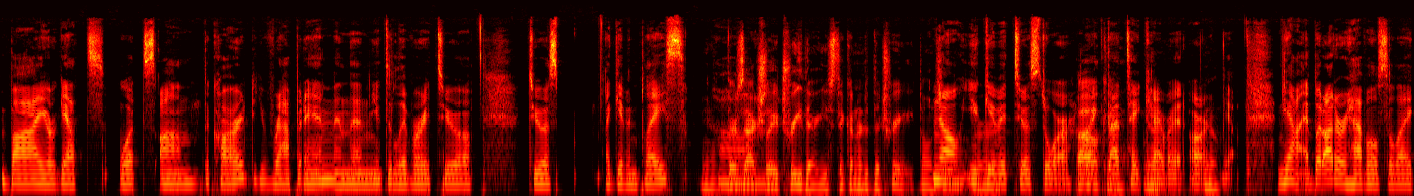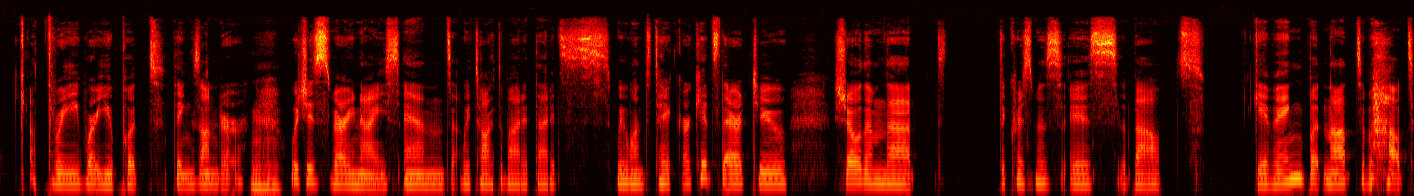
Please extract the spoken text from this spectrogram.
buy or get what's on the card. You wrap it in and then you deliver it to a, to a, a given place. Yeah. There's actually a tree there. You stick it under the tree, don't you? Um, No, you Or- give it to a store Oh, like okay. that take Yeah. care of it. Or yeah. yeah, But other have also like a three where you put things under, Mm-hmm. which is very nice. And we talked about it that it's we want to take our kids there to show them that the Christmas is about giving, but not about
